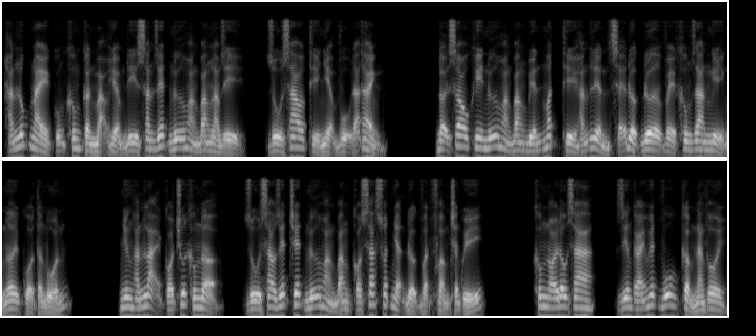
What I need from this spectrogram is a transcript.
hắn lúc này cũng không cần mạo hiểm đi săn giết nữ hoàng băng làm gì, dù sao thì nhiệm vụ đã thành. Đợi sau khi nữ hoàng băng biến mất thì hắn liền sẽ được đưa về không gian nghỉ ngơi của tầng bốn. Nhưng hắn lại có chút không nợ, dù sao giết chết nữ hoàng băng có xác suất nhận được vật phẩm chân quý. Không nói đâu xa, riêng cái huyết vũ cẩm năng thôi.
